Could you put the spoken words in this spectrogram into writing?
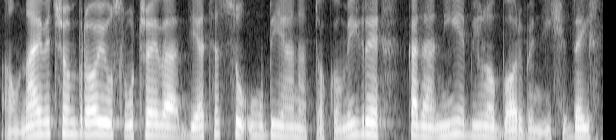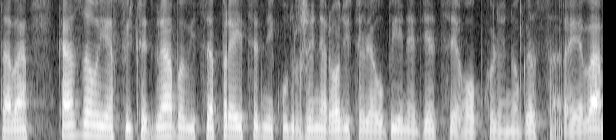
a u najvećom broju slučajeva djeca su ubijana tokom igre kada nije bilo borbenih dejstava, kazao je Fikret Grabovica, predsjednik udruženja roditelja ubijene djece opkoljenog Sarajeva.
